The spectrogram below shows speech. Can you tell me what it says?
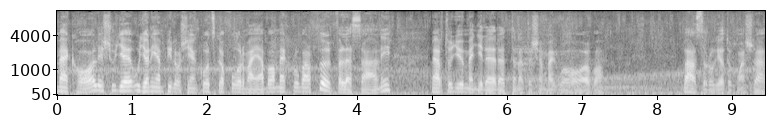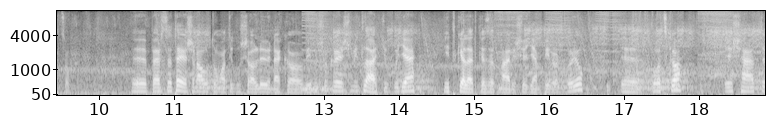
meghal, és ugye ugyanilyen piros ilyen kocka formájában megpróbál fölfele szállni, mert hogy ő mennyire rettenetesen meg van halva. Vászorogjatok már srácok. Persze teljesen automatikusan lőnek a vírusokra, és mint látjuk ugye, itt keletkezett már is egy ilyen piros golyó, kocka, és hát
